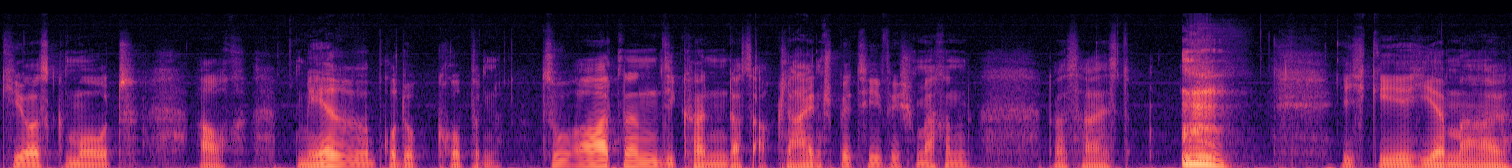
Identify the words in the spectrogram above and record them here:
Kiosk-Mode auch mehrere Produktgruppen zuordnen. Sie können das auch kleinspezifisch machen. Das heißt, ich gehe hier mal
